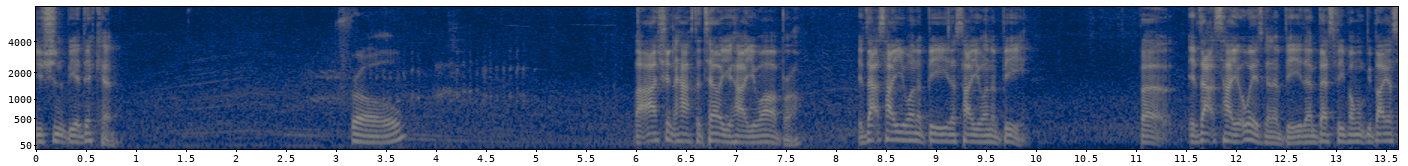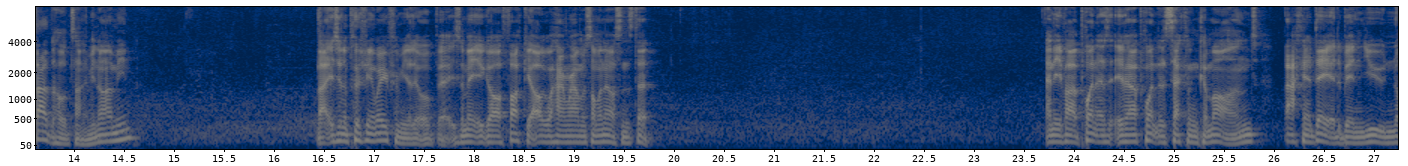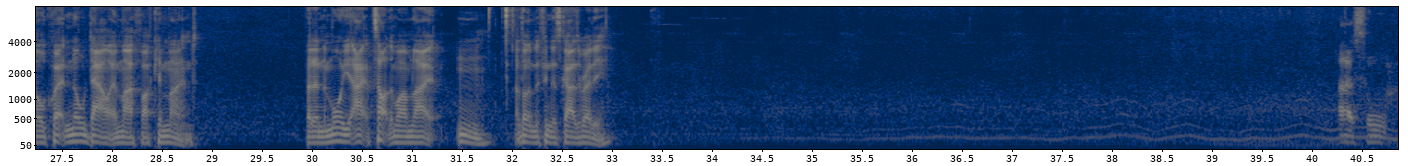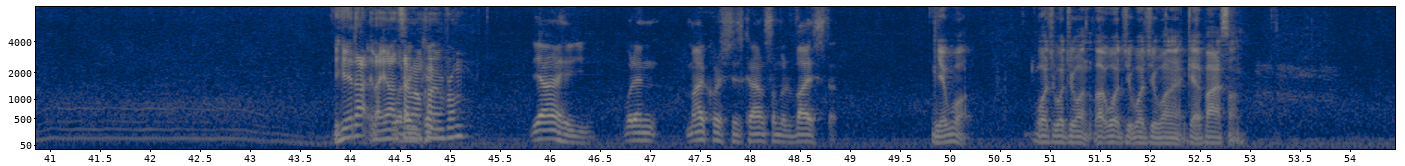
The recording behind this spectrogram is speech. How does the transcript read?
you shouldn't be a dickhead. Bro. Like I shouldn't have to tell you how you are, bro. If that's how you want to be, that's how you want to be. But if that's how you're always going to be, then best believe I won't be by your side the whole time. You know what I mean? Like, he's going to push me away from you a little bit. He's going to make you go, oh, fuck it, I'll go hang around with someone else instead. And if I point at, if I point at the second command, back in the day, it'd have been you, no no doubt in my fucking mind. But then the more you act up, the more I'm like, hmm, I don't think this guy's ready. That's all. You hear that? Like, you understand where I'm coming from? Yeah, I hear you. Well, then my question is, can I have some advice then? Yeah, what? What do, what do you want? Like, what do you, what do you want to get advice on?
